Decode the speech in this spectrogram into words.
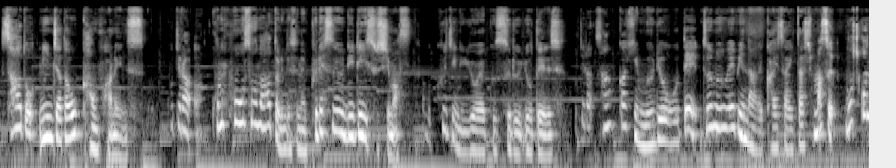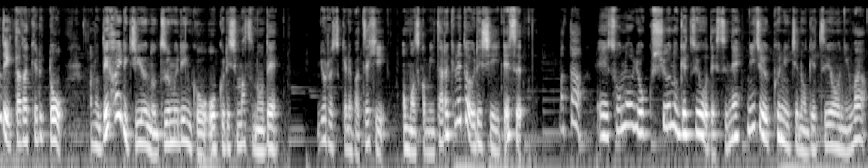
サード忍者ダオカンファレンス。こちら、この放送の後にですね、プレスリリースします。9時に予約する予定です。こちら参加費無料で、ズームウェビナーで開催いたします。申し込んでいただけると、あの、出入り自由のズームリンクをお送りしますので、よろしければぜひお申し込みいただけると嬉しいです。また、えー、その翌週の月曜ですね、29日の月曜には、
